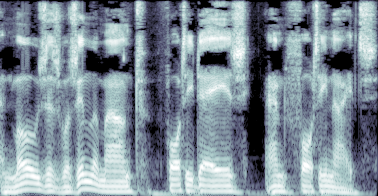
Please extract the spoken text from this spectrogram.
and Moses was in the mount forty days and forty nights.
